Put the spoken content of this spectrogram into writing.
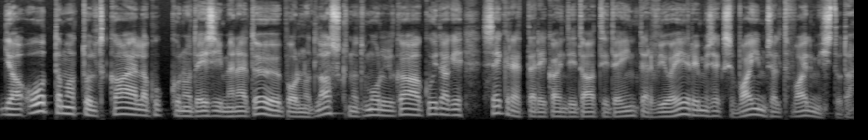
ja ootamatult kaela kukkunud esimene töö polnud lasknud mul ka kuidagi sekretärikandidaatide intervjueerimiseks vaimselt valmistuda.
